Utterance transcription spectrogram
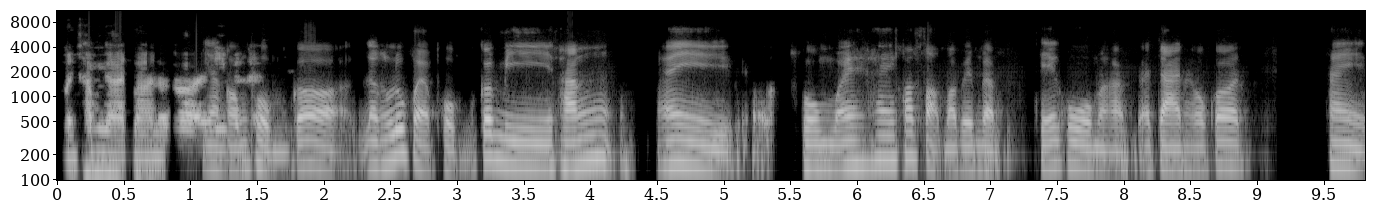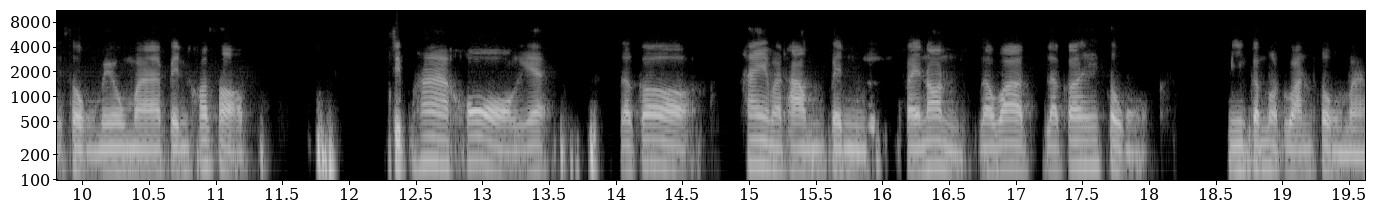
เหมือนทำงานมาแล้วก็อย่างของนี่ไปผมก็เรื่องรูปแบบผมก็มีทั้งให้ผมไว้ให้ข้อสอบมาเป็นแบบเทคโฮมอะครับ อาจารย์เขาก็ให้ส่งเมลมาเป็นข้อสอบสิบห้าข้ออย่างเงี้ย แล้วก็ให้มาทำเป็นไฟนอลแล้วว่าแล้วก็ให้ส่งมีกำหนดวันส่งมา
